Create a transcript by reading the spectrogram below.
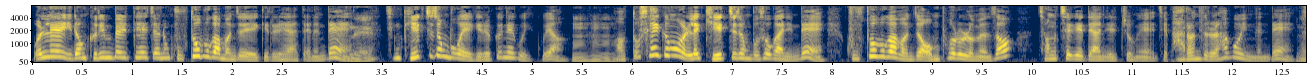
원래 이런 그린벨트 해제는 국토부가 먼저 얘기를 해야 되는데 네. 지금 기획재정부가 얘기를 꺼내고 있고요. 어, 또 세금은 원래 기획재정부 소관인데 국토부가 먼저 엄포를 놓으면서 정책에 대한 일종의 이제 발언들을 하고 있는데 네.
